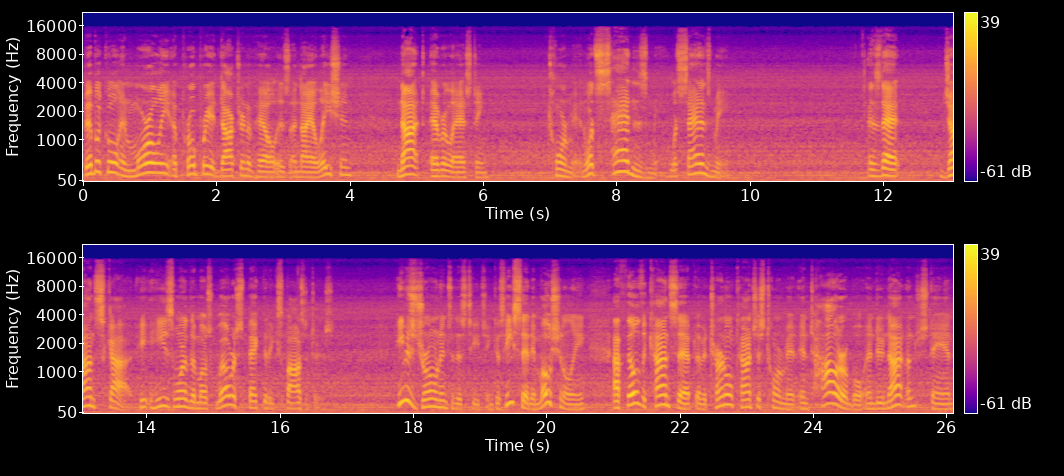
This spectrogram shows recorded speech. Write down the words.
biblical and morally appropriate doctrine of hell is annihilation, not everlasting torment. And what saddens me, what saddens me, is that John Stott, he, he's one of the most well respected expositors. He was drawn into this teaching because he said, emotionally, I feel the concept of eternal conscious torment intolerable and do not understand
